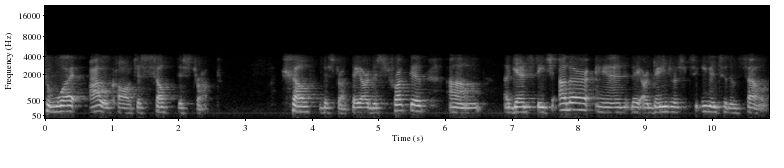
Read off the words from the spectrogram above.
to what I would call just self destruct. Self destruct. They are destructive um, against each other and they are dangerous to, even to themselves.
